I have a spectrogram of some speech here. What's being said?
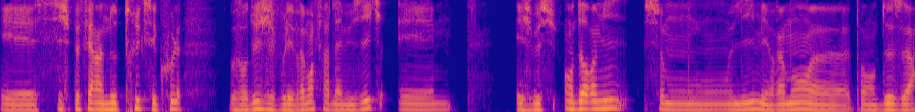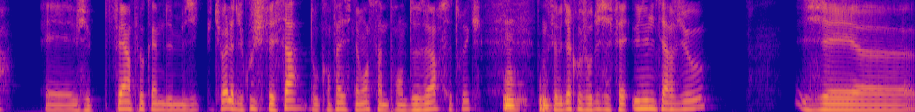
Et si je peux faire un autre truc c'est cool. Aujourd'hui je voulais vraiment faire de la musique et et je me suis endormi sur mon lit mais vraiment euh, pendant deux heures et j'ai fait un peu quand même de musique puis tu vois là du coup je fais ça donc en fait finalement ça me prend deux heures ce truc Mm. donc ça veut dire qu'aujourd'hui j'ai fait une interview, j'ai euh,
